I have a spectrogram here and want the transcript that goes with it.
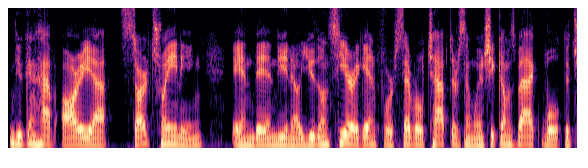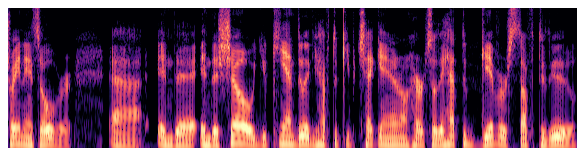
You can have Arya start training, and then you know you don't see her again for several chapters. And when she comes back, well, the training is over. Uh, in the in the show, you can't do it. You have to keep checking in on her. So they had to give her stuff to do,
